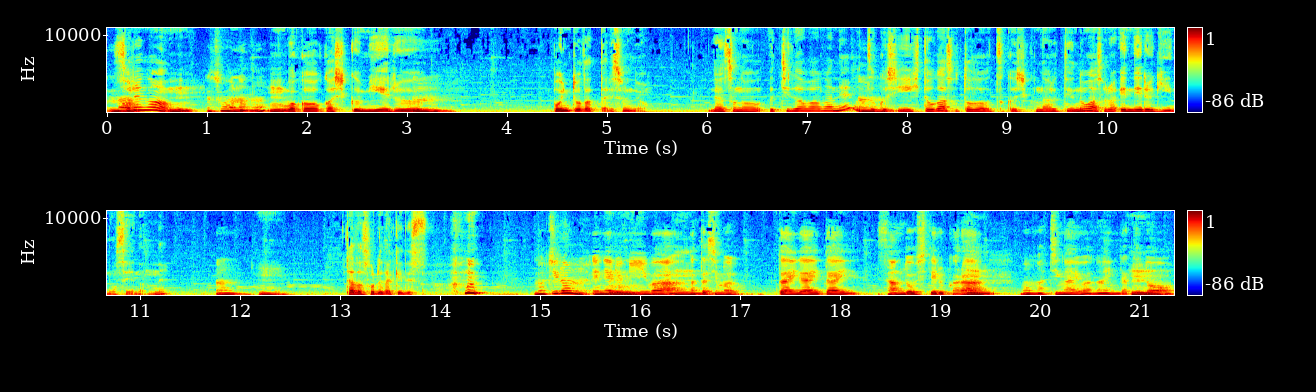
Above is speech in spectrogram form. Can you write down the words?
まあそれが、うんそうなの？うん、若々しく見えうるんポイントだったりするのよ。でその内側がねうん美しい人が外が美しくなるっていうのはそれはエネルギーのせいなのね。うん。うん、ただそれだけです。もちろんエネルギーはうん。私も大大大賛同してるから、うん。もう間違いはないんだけど、うん。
